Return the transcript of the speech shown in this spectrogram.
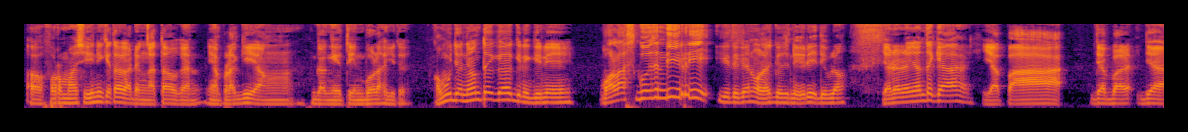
eh, formasi ini kita kadang nggak tahu kan. Yang apalagi yang nggak ngikutin bola gitu. Kamu jangan nyontek ya gini-gini. Walas gue sendiri gitu kan. Walas gue sendiri dia bilang jangan ada nyontek ya. Ya pak. Ja, ba- ja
